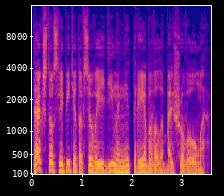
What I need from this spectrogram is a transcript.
Так что слепить это все воедино не требовало большого ума.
